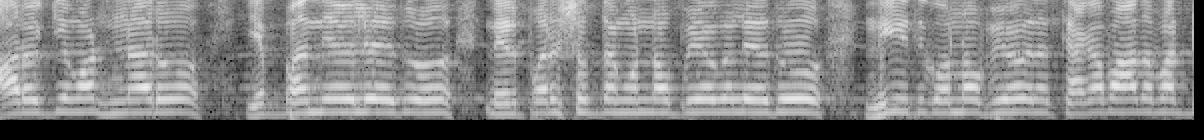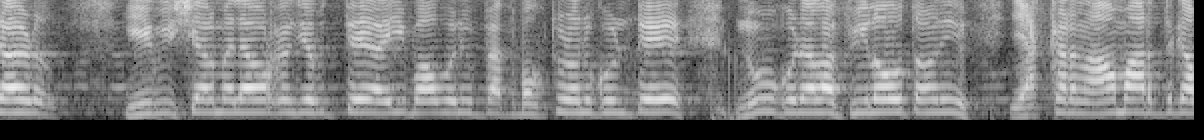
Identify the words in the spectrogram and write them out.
ఆరోగ్యంగా ఉంటున్నారు. ఇబ్బంది ఏమి లేదు. నేను పరిశుద్ధంగా ఉన్న ఉపయోగం లేదు. నీతిగా ఉన్న ఉపయోగం లేదు. తెగ బాధపడ్డాడు. ఈ విషయాలు మళ్ళీ ఎవరికైనా చెప్తే అయ్యి బాబు నువ్వు పెద్ద భక్తుడు అనుకుంటే నువ్వు కూడా అలా ఫీల్ అవుతావని ఎక్కడ నామార్థగా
